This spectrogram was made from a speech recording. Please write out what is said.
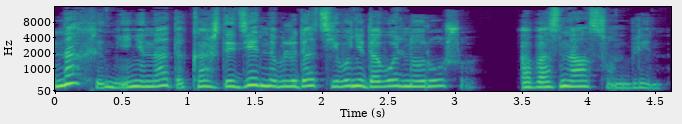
Нахрен мне не надо каждый день наблюдать его недовольную рожу. Обознался он, блин.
